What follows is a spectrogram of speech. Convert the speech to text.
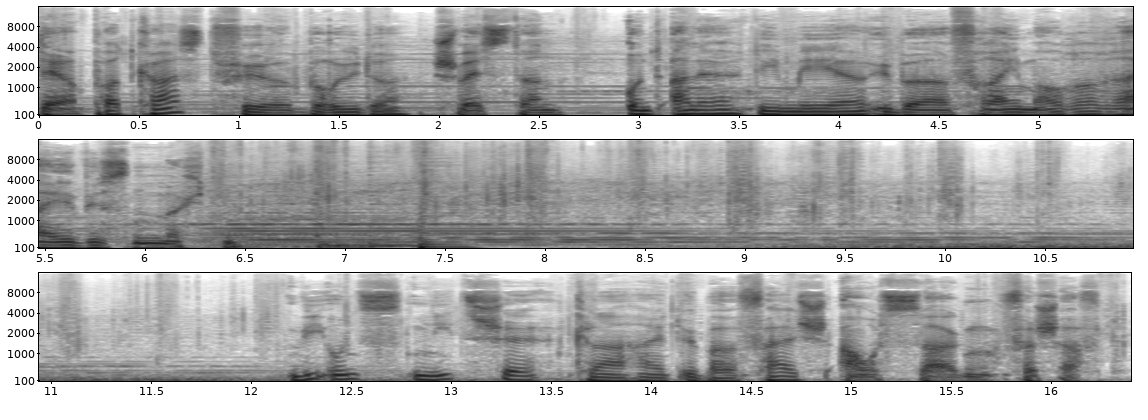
Der Podcast für Brüder, Schwestern und alle, die mehr über Freimaurerei wissen möchten. Wie uns Nietzsche Klarheit über Falschaussagen verschafft.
